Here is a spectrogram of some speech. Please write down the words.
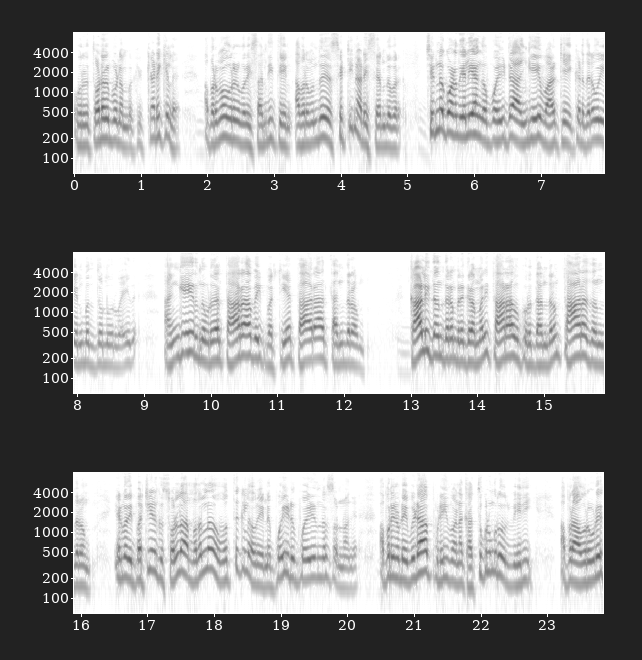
ஒரு தொடர்பு நமக்கு கிடைக்கல. அப்புறமா ஒருவரை சந்தித்தேன். அவர் வந்து செட்டிநாடை சேர்ந்தவர். சின்ன குழந்தையிலேயே அங்கே போயிட்டு அங்கேயே வாழ்க்கையை கிட்டத்தட்ட ஒரு எண்பது தொண்ணூறு வயது அங்கேயே இருந்தவர் தான் தாராவை பற்றிய தாரா தந்திரம். காளி தந்திரம் இருக்கிற மாதிரி தாராவுக்கு ஒரு தந்திரம் தார தந்திரம். என்பதை பற்றி எனக்கு சொல்ல முதல்ல ஒத்துக்கல. அவர் என்னை போயிடு போயிடுன்னு தான் சொன்னாங்க. அப்புறம் என்னுடைய விடா பிடிவான கற்றுக்கணுங்கிற ஒரு வெறி. அப்புறம் அவரோடய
